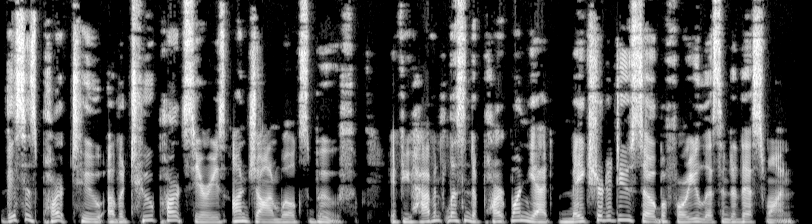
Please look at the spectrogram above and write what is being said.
This is part two of a two part series on John Wilkes Booth. If you haven't listened to part one yet, make sure to do so before you listen to this one.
